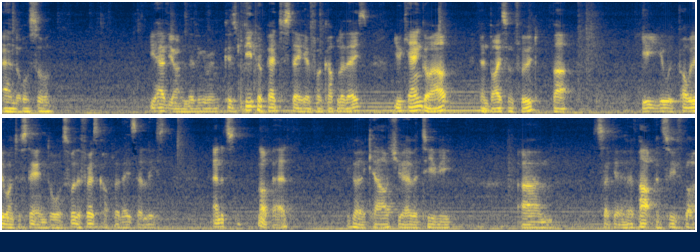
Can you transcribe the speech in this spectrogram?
And also you have your own living room. Because be prepared to stay here for a couple of days. You can go out and buy some food but you, you would probably want to stay indoors for the first couple of days at least. And it's not bad You've got a couch, you have a TV. Um, it's like an apartment, so you've got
